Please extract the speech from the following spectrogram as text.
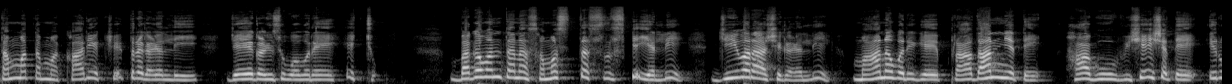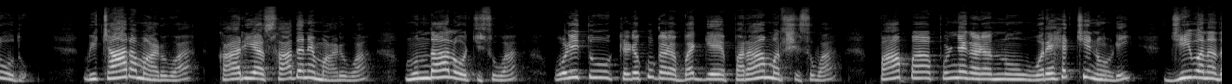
ತಮ್ಮ ತಮ್ಮ ಕಾರ್ಯಕ್ಷೇತ್ರಗಳಲ್ಲಿ ಜಯಗಳಿಸುವವರೇ ಹೆಚ್ಚು. ಭಗವಂತನ ಸಮಸ್ತ ಸೃಷ್ಟಿಯಲ್ಲಿ, ಜೀವರಾಶಿಗಳಲ್ಲಿ ಮಾನವರಿಗೆ ಪ್ರಾಧಾನ್ಯತೆ ಹಾಗೂ ವಿಶೇಷತೆ ಇರುವುದು. ವಿಚಾರ ಮಾಡುವ, ಕಾರ್ಯ ಸಾಧನೆ ಮಾಡುವ, ಮುಂದಾಲೋಚಿಸುವ, ಒಳಿತು ಕೆಡುಕುಗಳ ಬಗ್ಗೆ ಪರಾಮರ್ಶಿಸುವ, ಪಾಪ ಪುಣ್ಯಗಳನ್ನು ಒರೆಹಚ್ಚಿ ನೋಡಿ ಜೀವನದ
